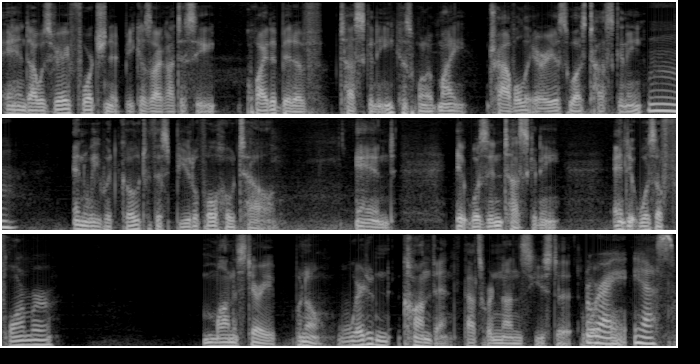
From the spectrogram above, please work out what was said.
and I was very fortunate because I got to see quite a bit of Tuscany because one of my travel areas was Tuscany. Mm. And we would go to this beautiful hotel, and it was in Tuscany, and it was a former monastery. No, where do convent? That's where nuns used to work. Right. Yes.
